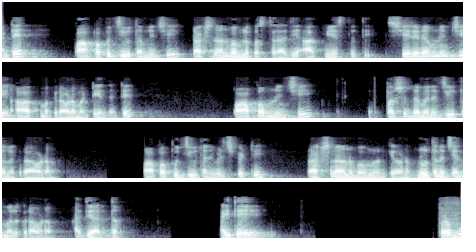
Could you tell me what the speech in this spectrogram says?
అంటే పాపపు జీవితం నుంచి రక్షణ అనుభవంలోకి వస్తారు. అది ఆత్మీయ స్థుతి. శరీరం నుంచి ఆత్మకు రావడం అంటే ఏంటంటే పాపం నుంచి పరిశుద్ధమైన జీవితంలోకి రావడం. పాపపు జీవితాన్ని విడిచిపెట్టి రక్షణ అనుభవంలోనికి రావడం. నూతన జన్మలకు రావడం. అది అర్థం. అయితే ప్రభు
